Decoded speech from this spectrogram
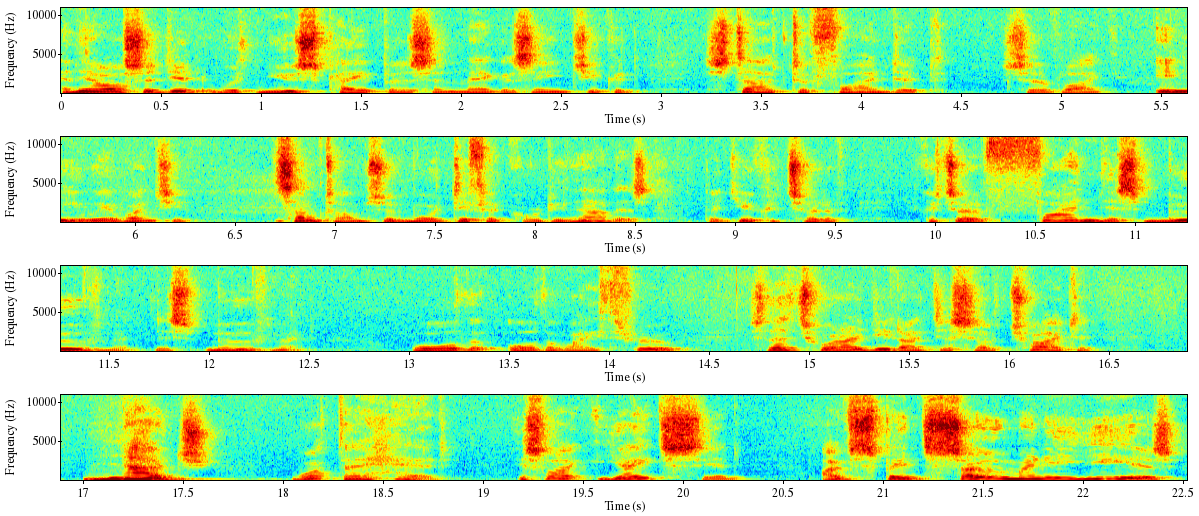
and then I also did it with newspapers and magazines. You could start to find it sort of like anywhere once you sometimes with more difficulty than others but you could sort of you could sort of find this movement, this movement, all the all the way through. So that's what I did. I just sort of tried to nudge what they had. It's like Yeats said, I've spent so many years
